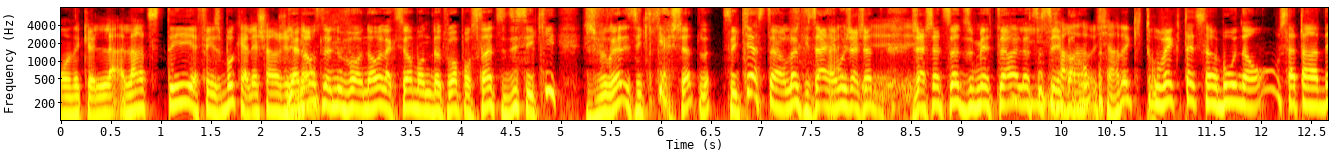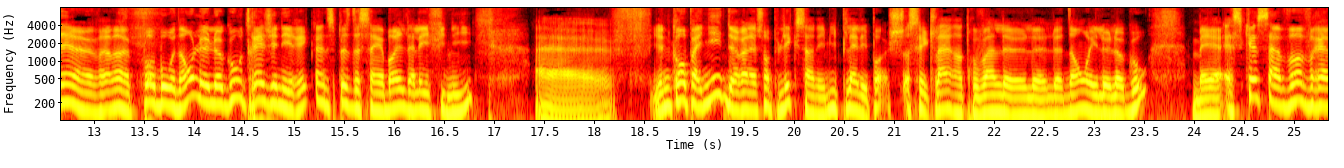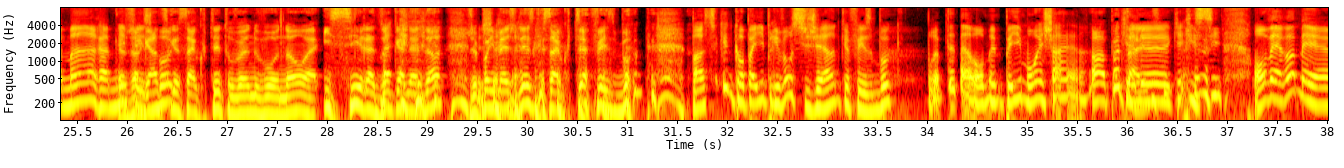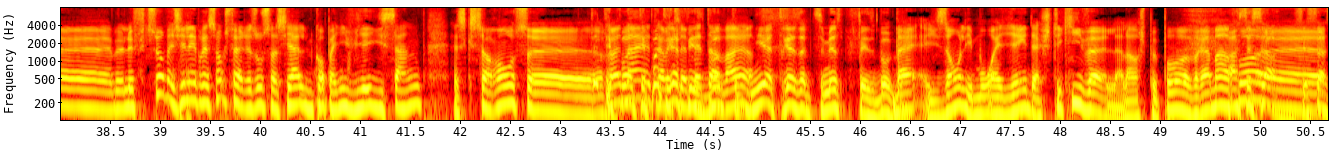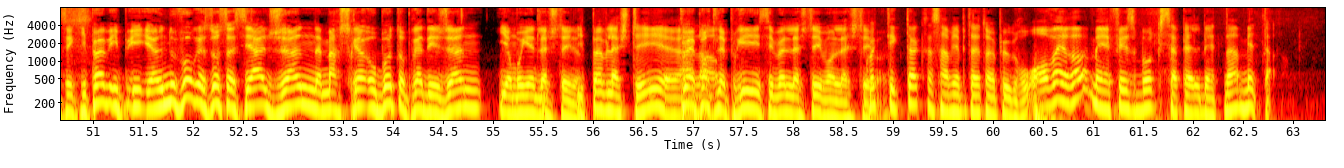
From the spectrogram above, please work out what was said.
l'entité Facebook allait changer Il de nom. annonce le nouveau nom, l'action monte de 3% Tu dis, c'est qui? Je voudrais, c'est qui qui achète, là? C'est qui à cette heure-là qui dit, Ah, moi, j'achète, j'achète ça du méta, là, ça, c'est bon. Il y en a qui trouvaient que peut-être c'est un beau nom. On s'attendait à un, vraiment un pas beau nom. Le logo très générique, là, une espèce de symbole de l'infini. Euh, Il y a une compagnie de relations publiques qui s'en est mis plein les poches. Ça, c'est clair en trouvant le, le- le nom et le logo. Mais est-ce que ça va vraiment ramener Quand je regarde Facebook? ce que ça a coûté trouver un nouveau nom, euh, ici, Radio-Canada, je vais pas imaginer ce que ça a coûté à Facebook. Penses-tu qu'une compagnie privée aussi géante que Facebook pourrait peut-être avoir même payé moins cher Ah, que le- que ici. On verra, mais euh, le futur, mais j'ai l'impression que c'est un réseau social, une compagnie vieillissante. Est-ce qu'ils sauront se pas, t'es renaître pas avec très le métavers? ni très optimiste pour Facebook. Ben, ils ont les moyens d'acheter qui ils veulent. Alors, je peux pas vraiment Ah, pas. c'est ça, euh, c'est ça. C'est qu'ils peuvent. et- et un nouveau réseau social jeune marcherait au bout auprès des jeunes. Il y a moyen de l'acheter. Ils peuvent l'acheter. euh, Peu alors, importe le prix, s'ils veulent l'acheter, ils vont l'acheter. Ouais. TikTok, ça s'en vient peut-être un peu gros. On verra, mais Facebook s'appelle maintenant Meta.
